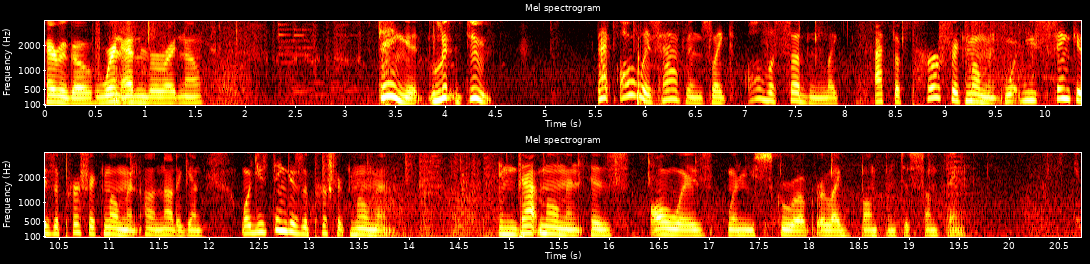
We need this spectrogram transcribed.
Here we go. We're in Edinburgh right now. Dang it! Lit dude! That always happens, like, all of a sudden, like, at the perfect moment. What you think is the perfect moment. Oh, not again. What you think is the perfect moment. In that moment is always when you screw up or, like, bump into something. In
